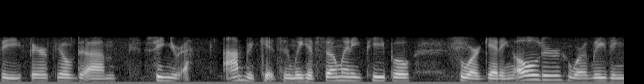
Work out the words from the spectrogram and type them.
the Fairfield um, Senior advocates, and we have so many people who are getting older, who are leaving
